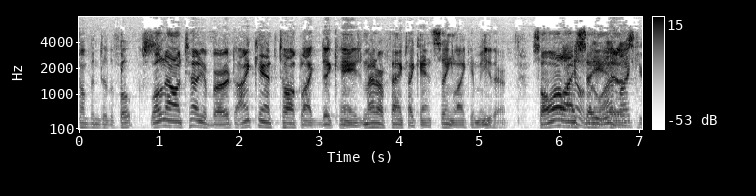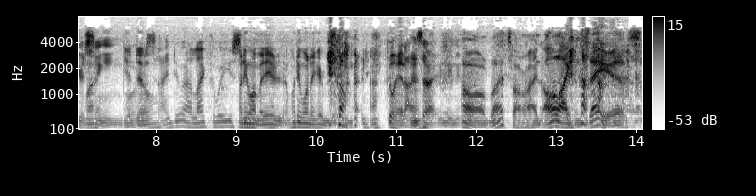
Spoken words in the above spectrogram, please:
Something to the folks. Well, now, I'll tell you, Bert, I can't talk like Dick Haymes. Matter of fact, I can't sing like him either. So all I, don't say know. is... I like your What? singing You do? I do. I like the way you sing. What do you want me to hear? What do you want to hear me sing? Huh? Go ahead. I'm sorry. Mean Oh, well, that's all right. All I can say is,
